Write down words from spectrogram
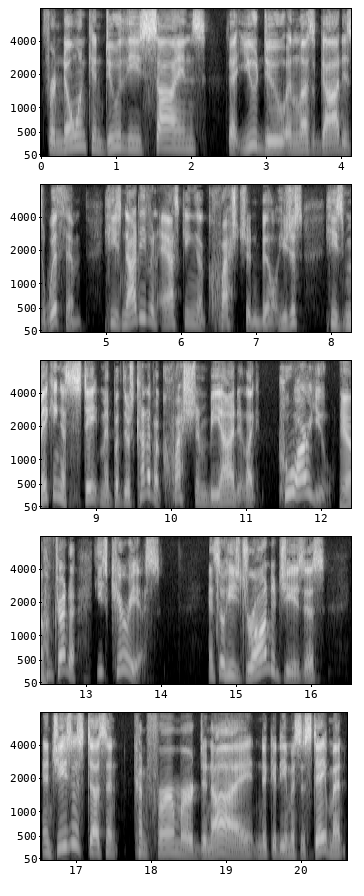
for no one can do these signs that you do unless God is with him. He's not even asking a question, Bill. He's just he's making a statement, but there's kind of a question behind it. Like, who are you? Yeah. I'm trying to he's curious. And so he's drawn to Jesus, and Jesus doesn't confirm or deny Nicodemus' statement,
